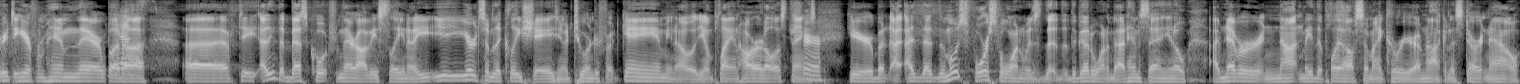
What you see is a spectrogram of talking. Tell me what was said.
Great to hear from him there. But Yes. uh, uh, I think the best quote from there, obviously, you know, you, you heard some of the cliches, you know, 200 foot game, you know, you know, playing hard, all those things Sure. here. But I, I, the, the most forceful one was the, the good one about him saying, you know, I've never not made the playoffs in my career. I'm not going to start now.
